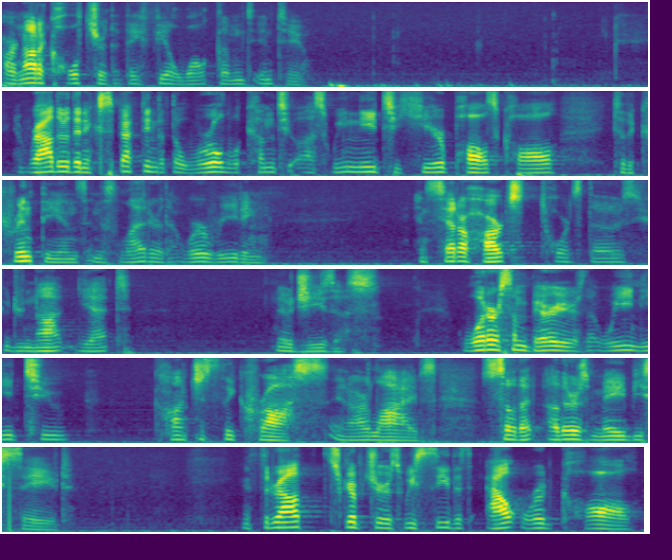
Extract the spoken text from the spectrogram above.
are not a culture that they feel welcomed into. Rather than expecting that the world will come to us, we need to hear Paul's call to the Corinthians in this letter that we're reading and set our hearts towards those who do not yet know Jesus? What are some barriers that we need to consciously cross in our lives so that others may be saved? And throughout scriptures, we see this outward call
